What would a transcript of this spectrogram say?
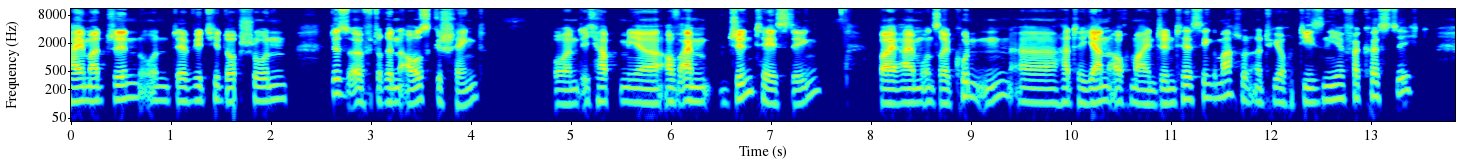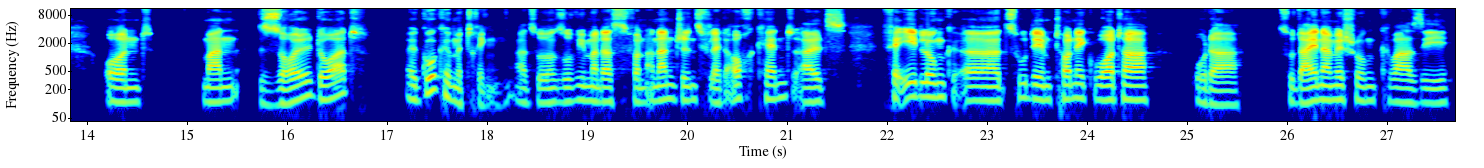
Heimatgin und der wird hier doch schon des Öfteren ausgeschenkt. Und ich habe mir auf einem Gin-Tasting bei einem unserer Kunden äh, hatte Jan auch mal ein Gin-Tasting gemacht und natürlich auch diesen hier verköstigt. Und man soll dort äh, Gurke mittrinken. Also so wie man das von anderen Gins vielleicht auch kennt, als Veredelung äh, zu dem Tonic Water oder zu deiner Mischung quasi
